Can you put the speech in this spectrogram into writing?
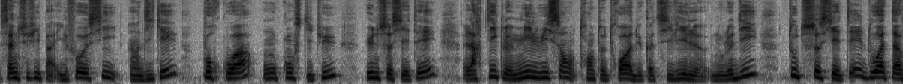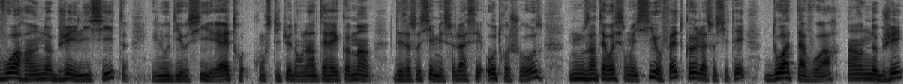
ça ne suffit pas. Il faut aussi indiquer pourquoi on constitue une société. L'article 1833 du Code civil nous le dit, toute société doit avoir un objet licite. Il nous dit aussi être constitué dans l'intérêt commun des associés, mais cela c'est autre chose. Nous nous intéressons ici au fait que la société doit avoir un objet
